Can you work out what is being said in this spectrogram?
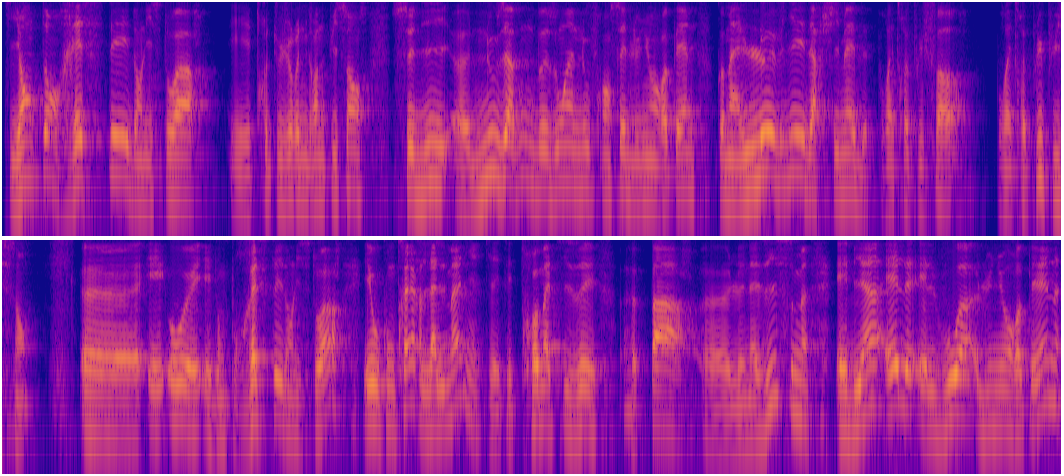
qui entend rester dans l'histoire et être toujours une grande puissance, se dit euh, nous avons besoin, nous Français de l'Union européenne, comme un levier d'Archimède pour être plus fort, pour être plus puissant, euh, et, et donc pour rester dans l'histoire. Et au contraire, l'Allemagne, qui a été traumatisée euh, par euh, le nazisme, eh bien, elle, elle voit l'Union européenne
